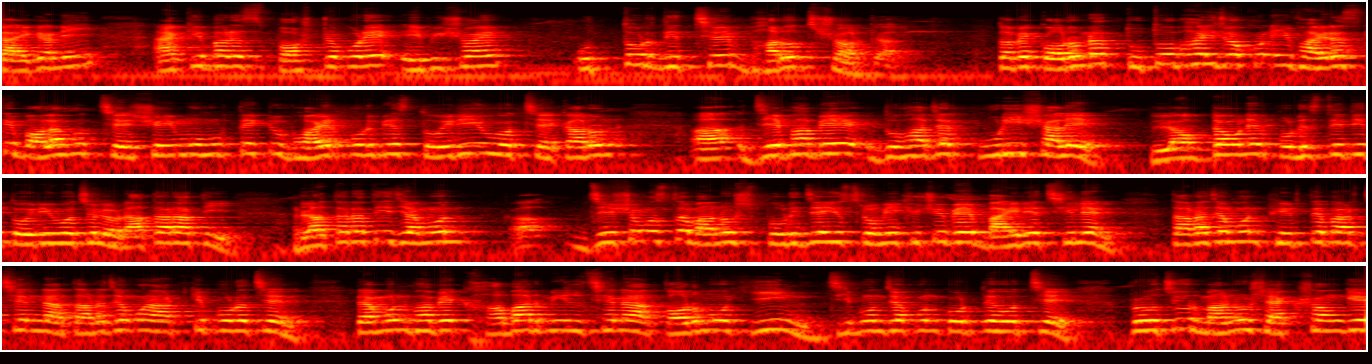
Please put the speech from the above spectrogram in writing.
জায়গা নেই। একেবারে স্পষ্ট করে এ বিষয়ে উত্তর দিচ্ছে ভারত সরকার। তবে করোনার তুতো ভাই যখন এই ভাইরাসকে বলা হচ্ছে, সেই মুহূর্তে একটু ভয়ের পরিবেশ তৈরিও হচ্ছে। কারণ যেভাবে দু হাজার কুড়ি সালে লকডাউনের পরিস্থিতি তৈরি হয়েছিল রাতারাতি। রাতারাতি যেমন যে সমস্ত মানুষ পরিযায়ী শ্রমিক হিসেবে বাইরে ছিলেন, তারা যেমন ফিরতে পারছেন না, তারা যেমন আটকে পড়েছেন, তেমনভাবে খাবার মিলছে না, কর্মহীন জীবনযাপন করতে হচ্ছে। প্রচুর মানুষ একসঙ্গে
